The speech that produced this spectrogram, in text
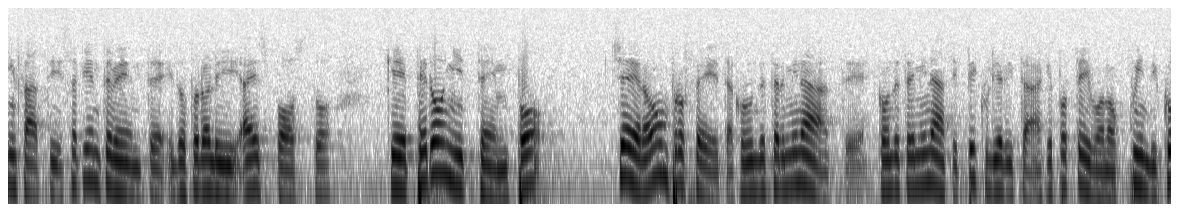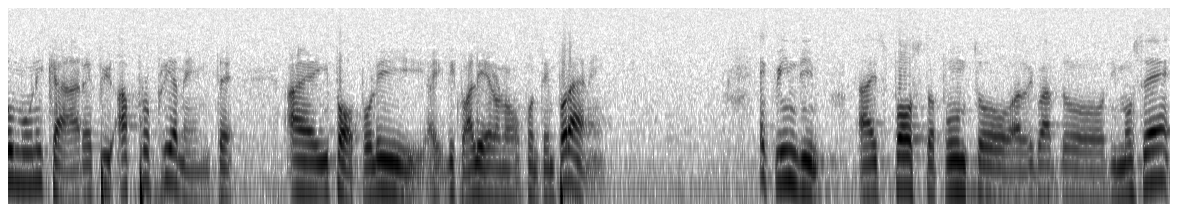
Infatti, sapientemente il dottor Ali ha esposto che per ogni tempo c'era un profeta con determinate, con determinate peculiarità che potevano quindi comunicare più appropriatamente ai popoli ai, di quali erano contemporanei. E quindi ha esposto appunto al riguardo di Mosè,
